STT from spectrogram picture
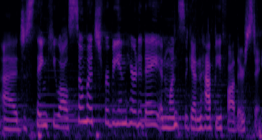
uh, just thank you all so much for being here today. And once again, happy Father's Day.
